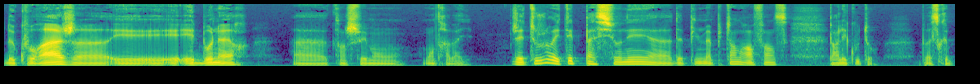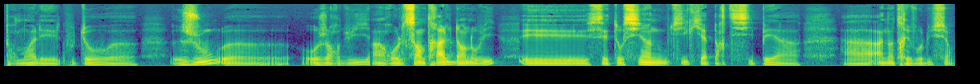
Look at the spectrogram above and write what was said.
de, courage euh, et, de bonheur euh, quand je fais mon, mon travail. J'ai toujours été passionné depuis ma plus tendre enfance par les couteaux parce que pour moi, les couteaux euh, jouent euh, aujourd'hui un rôle central dans nos vies. Et c'est aussi un outil qui a participé à, notre évolution.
